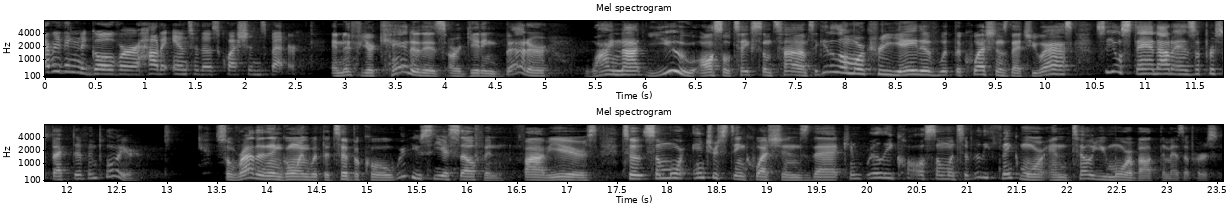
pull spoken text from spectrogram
everything to go over how to answer those questions better. And if your candidates are getting better, why not you also take some time to get a little more creative with the questions that you ask so you'll stand out as a prospective employer? So rather than going with the typical, where do you see yourself in five years, to some more interesting questions that can really cause someone to really think more and tell you more about them as a person.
